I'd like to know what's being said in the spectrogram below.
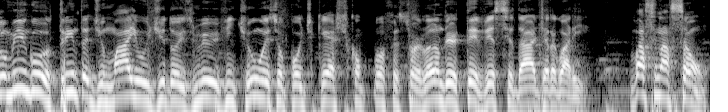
Domingo 30 de maio de 2021, esse é o podcast com o professor Lander, TV Cidade Araguari. Vacinação.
